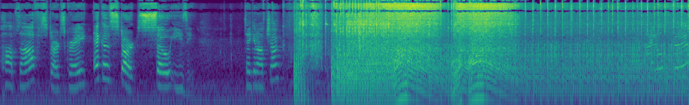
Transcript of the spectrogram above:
Pops off, starts great. Echo start, so easy. Take it off chunk. Idle's good.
